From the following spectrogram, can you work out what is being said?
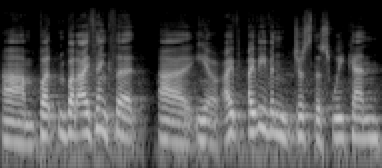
um, but but I think that uh, you know I've, I've even just this weekend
